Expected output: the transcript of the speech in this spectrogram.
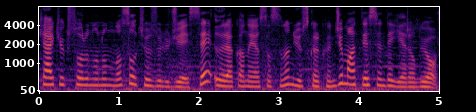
Kerkük sorununun nasıl çözüleceği ise Irak Anayasası'nın 140. maddesinde yer alıyor.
